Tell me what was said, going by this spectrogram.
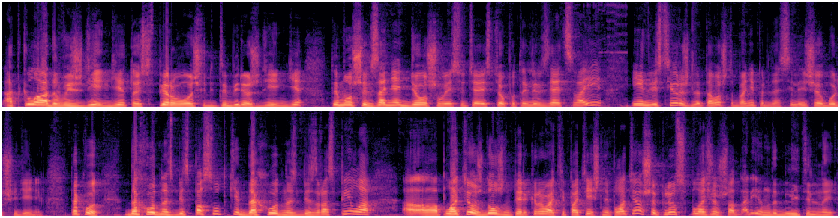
откладываешь деньги, то есть в первую очередь ты берешь деньги, ты можешь их занять дешево, если у тебя есть опыт, или взять свои, и инвестируешь для того, чтобы они приносили еще больше денег. Так вот, доходность без посудки, доходность без распила, а, платеж должен перекрывать ипотечный платеж, и плюс платеж от аренды длительный,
